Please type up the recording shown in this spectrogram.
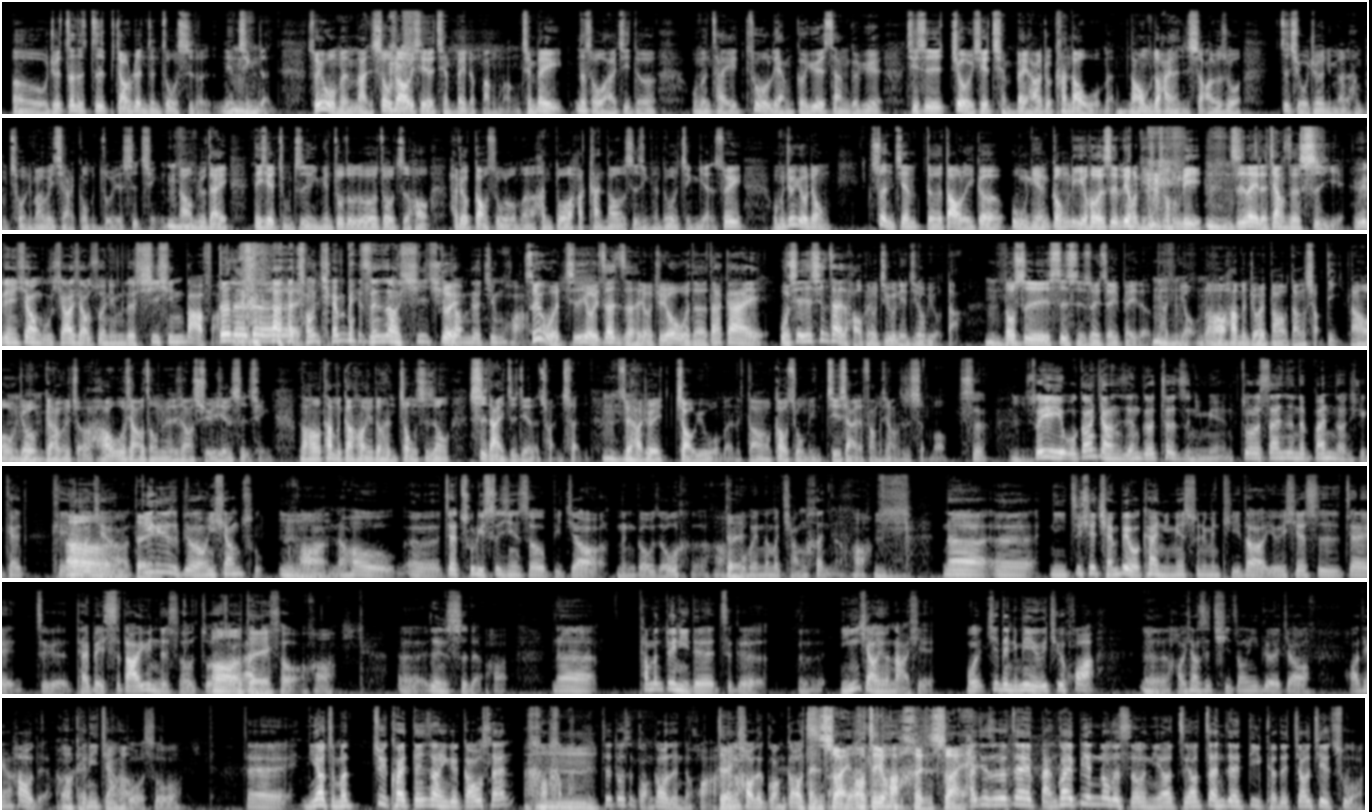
呃，我觉得真的是比较认真做事的年轻人，嗯、所以我们蛮受到一些前辈的帮忙。前辈那时候我还记得，我们才做两个月、三个月，其实就有一些前辈，他就看到我们，然后我们都还很少，他就说：“志祺，我觉得你们很不错，你们要不要一起来跟我们做一些事情。嗯”然后我们就在那些组织里面做做做做做之后，他就告诉了我们很多他看到的事情，很多的经验，所以我们就有那种。瞬间得到了一个五年功力或者是六年功力之类的这样子的视野，有点像武侠小说里面的吸星大法。对对对，从前辈身上吸取他们的精华。所以我其实有一阵子很有趣，因为我的大概，我其实现在的好朋友几乎年纪都比我大。都是四十岁这一辈的朋友，然后他们就会把我当小弟，然后我就跟他们说：“好，我想要从你们身上学一些事情。”然后他们刚好也都很重视这种世代之间的传承，所以他就会教育我们，然后告诉我们接下来的方向是什么。是，所以我刚刚讲人格特质里面，做了三任的班长，你可以可以了解哈。第一个就是比较容易相处，啊，然后呃，在处理事情的时候比较能够柔和哈，不会那么强横的哈。那呃，你这些前辈，我看里面书里面提到，有一些是在这个台北四大运的时候做专案的时候哈、哦，呃，认识的哈。那他们对你的这个呃影响有哪些？我记得里面有一句话，呃，嗯、好像是其中一个叫华天浩的跟你讲过说。在你要怎么最快登上一个高山？嗯，这都是广告人的话，很好的广告词，很帅哦。这句话很帅。他就是说，在板块变动的时候，你要只要站在地壳的交界处啊，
